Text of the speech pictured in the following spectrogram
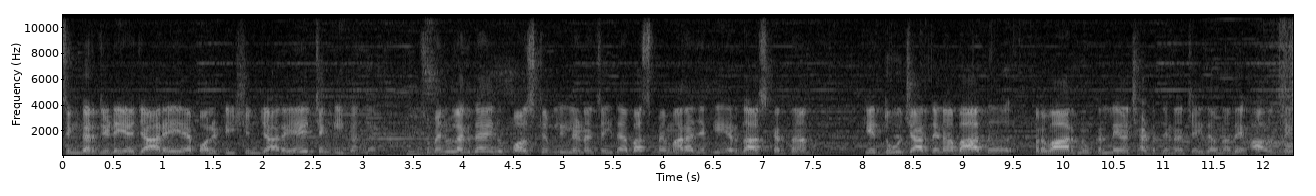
ਸਿੰਗਰ ਜਿਹੜੇ ਐ ਜਾ ਰਹੇ ਐ ਪੋਲੀਟੀਸ਼ੀਅਨ ਜਾ ਰਹੇ ਇਹ ਚੰਗੀ ਗੱਲ ਹੈ। ਸੋ ਮੈਨੂੰ ਲੱਗਦਾ ਇਹਨੂੰ ਪੋਜ਼ਿਟਿਵਲੀ ਲੈਣਾ ਚਾਹੀਦਾ। ਬਸ ਮੈਂ ਮਹਾਰਾਜ ਅੱਗੇ ਅਰਦਾਸ ਕਰਦਾ ਕਿ 2-4 ਦਿਨਾਂ ਬਾਅਦ ਪਰਿਵਾਰ ਨੂੰ ਇਕੱਲਿਆਂ ਛੱਡ ਦੇਣਾ ਚਾਹੀਦਾ ਉਹਨਾਂ ਦੇ ਹਾਲ ਤੇ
